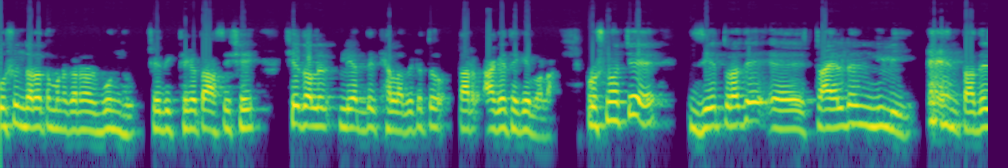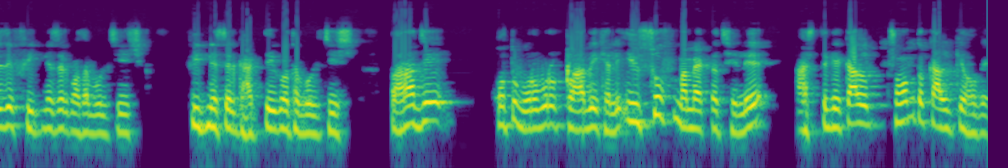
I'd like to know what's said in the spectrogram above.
বসুন্ধরা তো মনে করেন বন্ধু, সেদিক থেকে তো আসি সেই সে দলের প্লেয়ারদের খেলাবে এটা তো তার আগে থেকে বলা। প্রশ্ন হচ্ছে যে তোরা যে ট্রায়ালটা নিলি, তাদের যে ফিটনেসের কথা বলছিস ফিটনেসের ঘাটতির কথা বলছিস, তারা যে কত বড় বড় ক্লাবে খেলে, ইউসুফ নামে একটা ছেলে, আজ থেকে কাল, সম্ভবত কালকে হবে,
